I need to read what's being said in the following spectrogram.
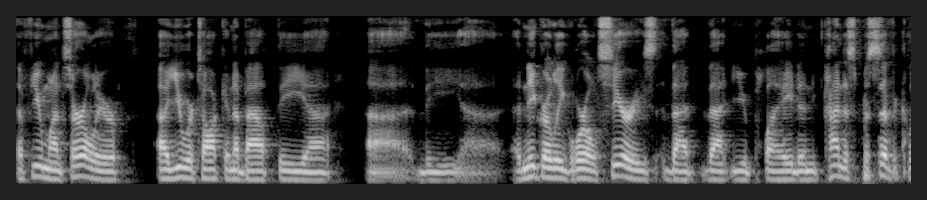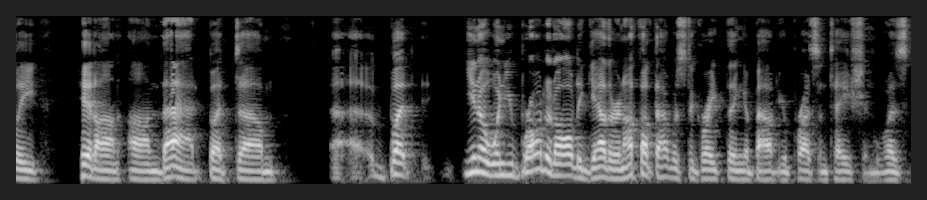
a few months earlier, uh, you were talking about the uh, uh, the uh, Negro League World Series that that you played, and kind of specifically hit on on that. But um, uh, but you know when you brought it all together, and I thought that was the great thing about your presentation was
